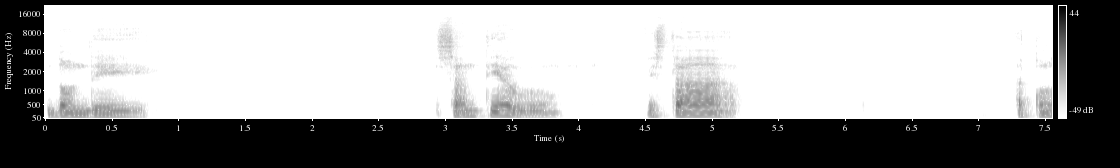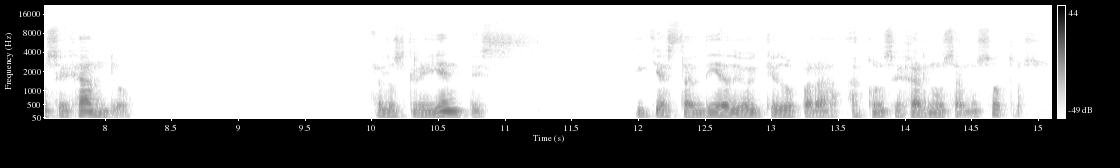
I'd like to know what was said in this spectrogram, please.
donde Santiago está aconsejando a los creyentes y que hasta el día de hoy quedó para aconsejarnos a nosotros.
